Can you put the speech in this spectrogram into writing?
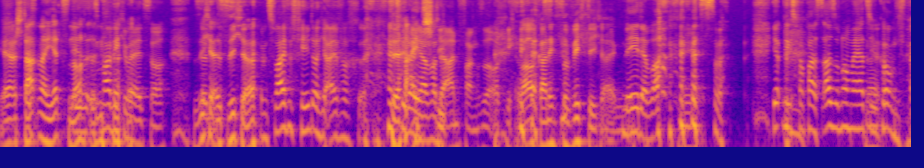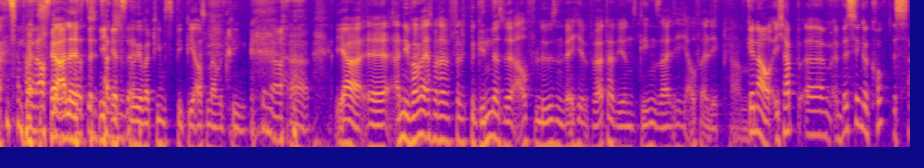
Ja, starten wir jetzt noch. Ja, das mache ich aber jetzt noch. sicher ist sicher. Im Zweifel fehlt euch einfach, Der fehlt euch einfach der Anfang. So, okay. War auch gar nicht so wichtig eigentlich. Nee, der war. Nee. Ihr habt nichts verpasst. Also nochmal herzlich willkommen zur neuen Ausgabe. Für alle, die jetzt nur über Teamspeak die Ausnahme kriegen. Genau. Ah, ja, äh, Andi, wollen wir erstmal da vielleicht beginnen, dass wir auflösen, welche Wörter wir uns gegenseitig auferlegt haben? Genau, ich habe ähm, ein bisschen geguckt. Es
